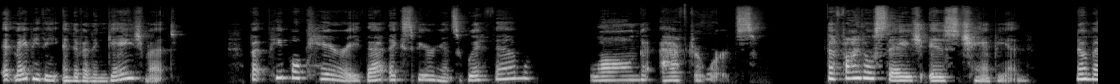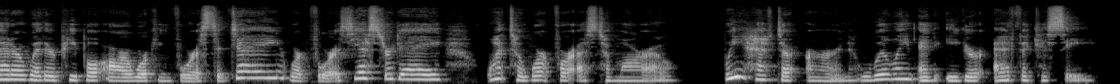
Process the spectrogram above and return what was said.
It may be the end of an engagement, but people carry that experience with them long afterwards. The final stage is champion. No matter whether people are working for us today, worked for us yesterday, want to work for us tomorrow, we have to earn willing and eager advocacy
